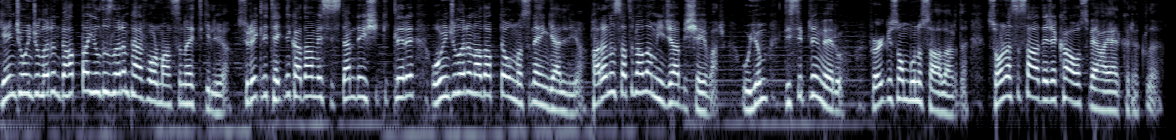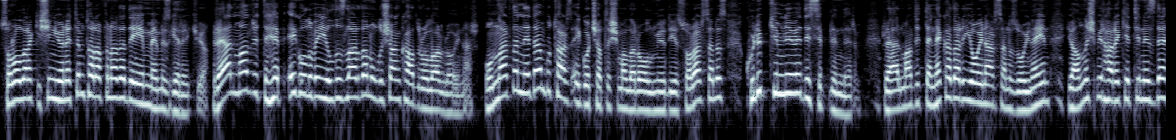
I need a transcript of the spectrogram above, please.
genç oyuncuların ve hatta yıldızların performansını etkiliyor. Sürekli teknik adam ve sistem değişiklikleri oyuncuların adapte olmasını engelliyor. Paranın satın alamayacağı bir şey var. Uyum, disiplin ve ruh. Ferguson bunu sağlardı. Sonrası sadece kaos ve hayal kırıklığı. Son olarak işin yönetim tarafına da değinmemiz gerekiyor. Real Madrid'de hep egolu ve yıldızlardan oluşan kadrolarla oynar. Onlarda neden bu tarz ego çatışmaları olmuyor diye sorarsanız kulüp kimliği ve disiplin derim. Real Madrid'de ne kadar iyi oynarsanız oynayın, yanlış bir hareketinizde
